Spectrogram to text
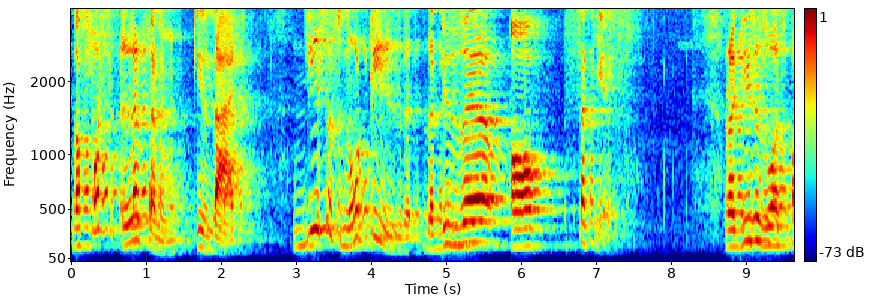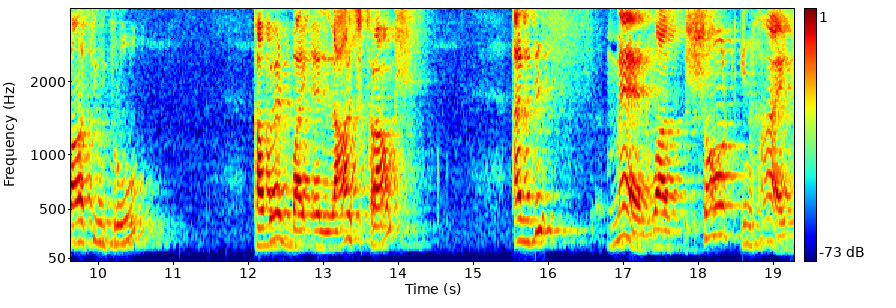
The first lesson is that Jesus noticed the desire of Zacchaeus. Now, Jesus was passing through, covered by a large crowd, and this man was short in height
